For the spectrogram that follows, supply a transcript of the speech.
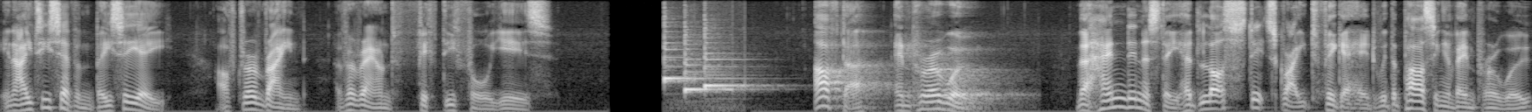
in 87 BCE after a reign of around 54 years. After Emperor Wu, the Han Dynasty had lost its great figurehead with the passing of Emperor Wu,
